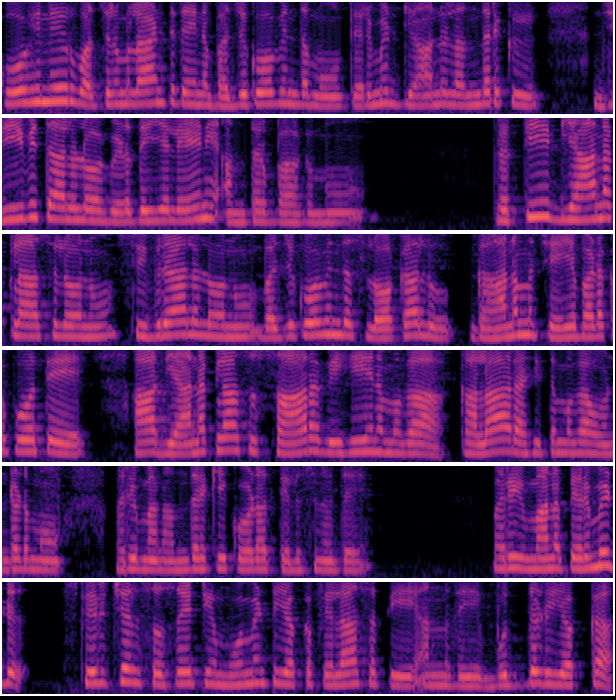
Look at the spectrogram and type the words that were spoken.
కోహినూరు వజ్రం లాంటిదైన భజగోవిందము పిరమిడ్ ధ్యానులందరికీ జీవితాలలో విడదీయలేని అంతర్భాగము. ప్రతి ధ్యాన క్లాసులోనూ శిబిరాలలోనూ భజగోవింద శ్లోకాలు గానము చేయబడకపోతే ఆ ధ్యాన క్లాసు సారవిహీనముగా కళారహితముగా ఉండడము మరి మనందరికీ కూడా తెలిసినదే. మరి మన పిరమిడ్ స్పిరిచువల్ సొసైటీ మూమెంట్ యొక్క ఫిలాసఫీ అన్నది బుద్ధుడి యొక్క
